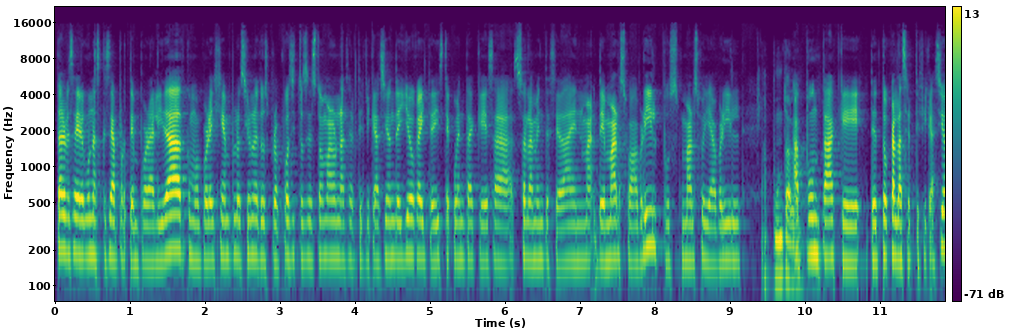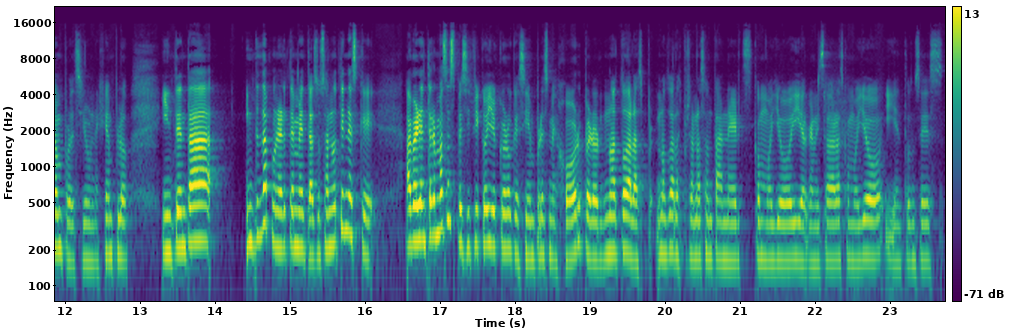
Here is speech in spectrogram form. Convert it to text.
Tal vez hay algunas que sea por temporalidad, como por ejemplo si uno de tus propósitos es tomar una certificación de yoga y te diste cuenta que esa solamente se da en de marzo a abril, pues marzo y abril Apúntalo. apunta que te toca la certificación, por decir un ejemplo. Intenta, intenta ponerte metas, o sea, no tienes que a ver, entre más específico yo creo que siempre es mejor, pero no todas las, no todas las personas son tan nerds como yo y organizadoras como yo, y entonces...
